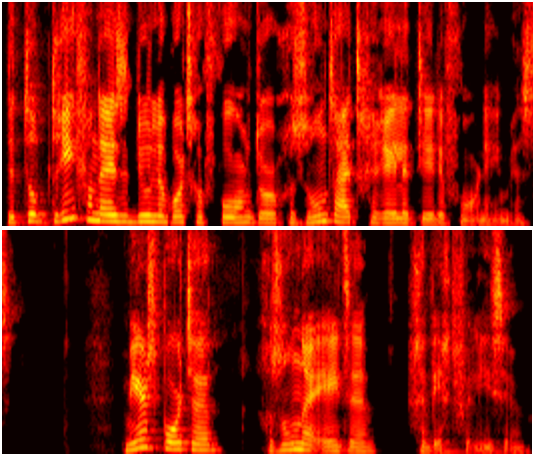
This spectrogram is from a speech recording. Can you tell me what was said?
De top 3 van deze doelen wordt gevormd door gezondheidsgerelateerde voornemens. Meer sporten, gezonder eten, gewicht verliezen.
